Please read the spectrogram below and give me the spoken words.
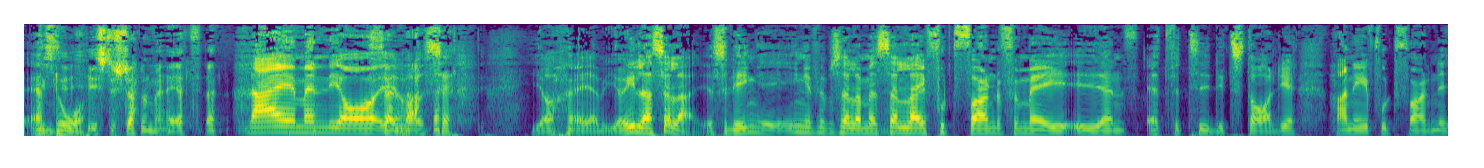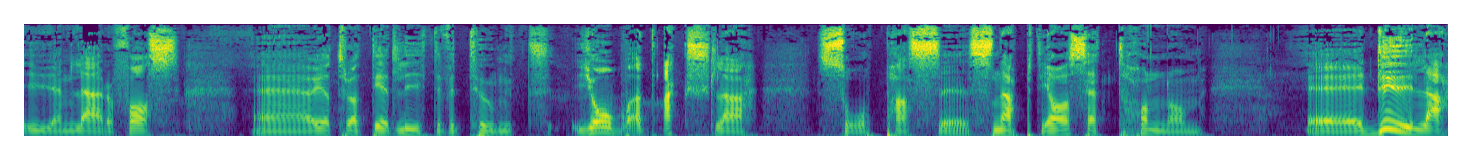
ändå. I, I största allmänhet. Nej men jag, jag har sett, jag, jag, jag gillar Sella, alltså det är inget, inget fel på Sella, men Sella är fortfarande för mig i en, ett för tidigt stadie. Han är fortfarande i en lärofas. Eh, och jag tror att det är ett lite för tungt jobb att axla så pass eh, snabbt. Jag har sett honom eh, deala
